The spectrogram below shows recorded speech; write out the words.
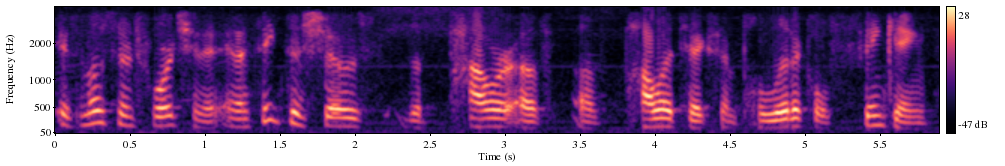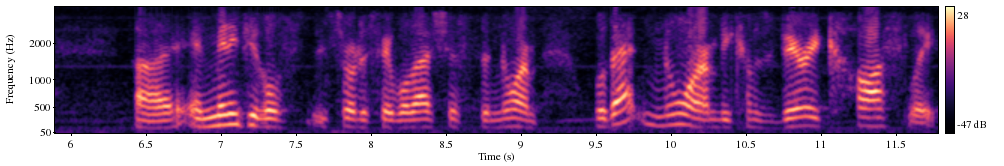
it's most unfortunate. And I think this shows the power of, of politics and political thinking. Uh, and many people sort of say, well, that's just the norm. Well, that norm becomes very costly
